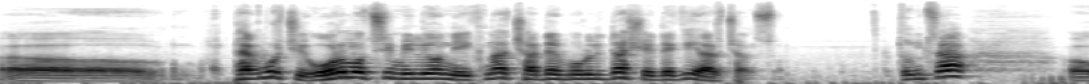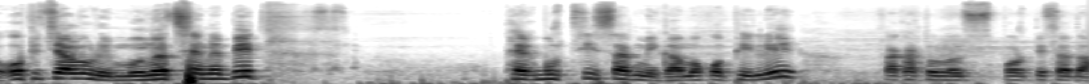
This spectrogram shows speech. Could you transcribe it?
აა ფეხბურთში 40 მილიონი იქნა ჩადებული და შედეგი არ ჩანსო. თუმცა ოფიციალური მონაცემებით ფეხბურთისადმი გამოყოფილი საქართველოს სპორტისა და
